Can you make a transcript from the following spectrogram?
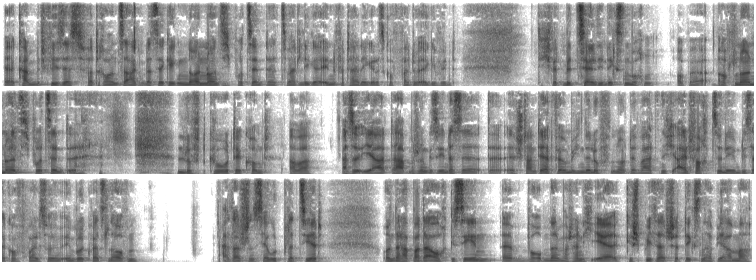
er kann mit viel Selbstvertrauen sagen, dass er gegen 99 Prozent der Zweitliga-Innenverteidiger das Kopfballduell gewinnt. Ich werde mitzählen die nächsten Wochen, ob er auf 99 Prozent äh, Luftquote kommt. Aber also ja, da hat man schon gesehen, dass er, der stand ja förmlich in der Luft und der war jetzt nicht einfach zu nehmen, dieser Kopfball so im, im Rückwärtslaufen. Hat schon sehr gut platziert. Und dann hat man da auch gesehen, äh, warum dann wahrscheinlich er gespielt hat statt Dixon Abiyama.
